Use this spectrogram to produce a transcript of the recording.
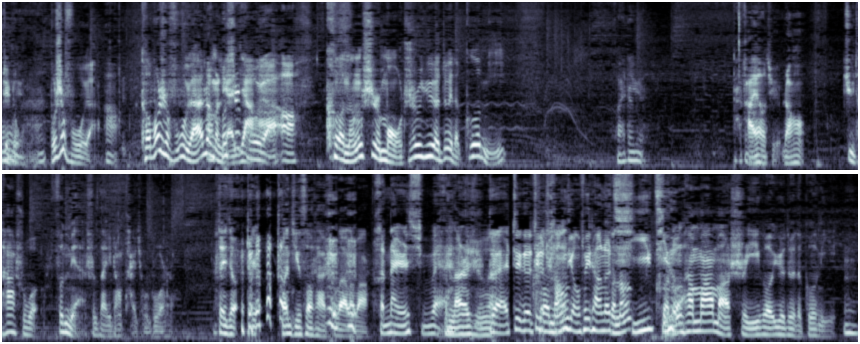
这种服务员，不是服务员，啊，可不是服务员这么廉价、服务员啊，可能是某支乐队的歌迷。怀着孕，还要去，然后据他说，分娩是在一张台球桌上，这就这个传奇色彩出来了吧？很耐人寻味，很耐人寻味。对，这个这个场景非常的可能奇特可能，他妈妈是一个乐队的歌迷，嗯，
